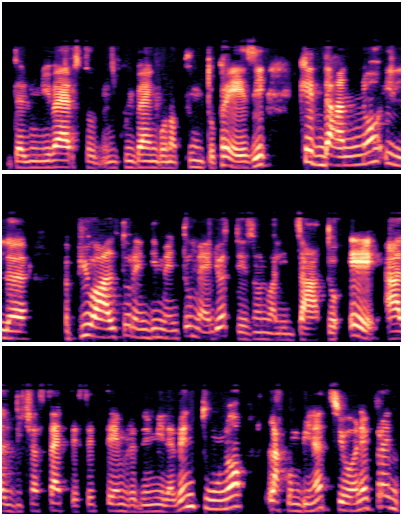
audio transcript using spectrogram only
dell'universo in cui vengono appunto presi che danno il più alto rendimento medio atteso annualizzato e al 17 settembre 2021 la combinazione pre-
